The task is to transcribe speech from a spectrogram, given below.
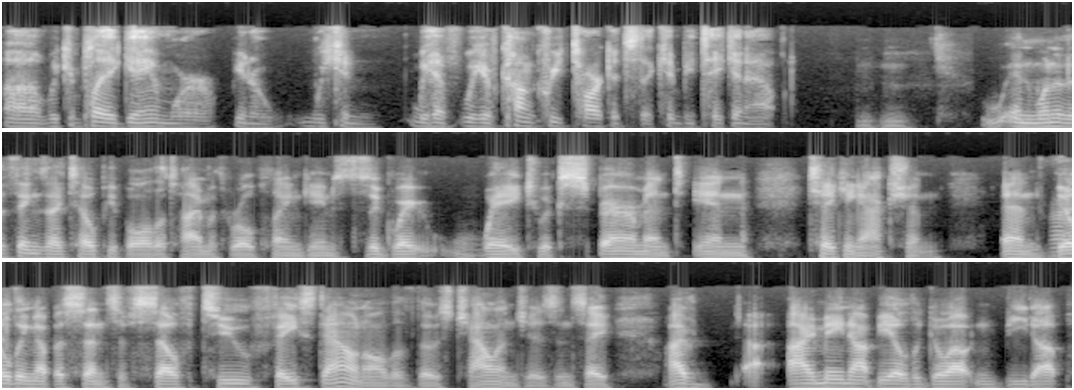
Uh, we can play a game where you know we can we have we have concrete targets that can be taken out. hmm And one of the things I tell people all the time with role playing games, it's a great way to experiment in taking action and Right. building up a sense of self to face down all of those challenges and say, I've I may not be able to go out and beat up,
